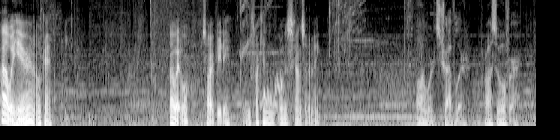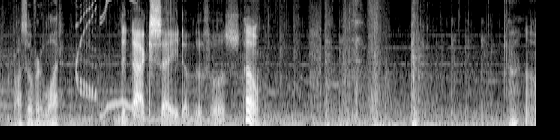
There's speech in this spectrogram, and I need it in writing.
Oh, we're here. Okay. Oh wait, what? Sorry, BD. You fucking want to scan something, mate? Onwards, traveler. Cross over. Cross over to what? The dark side of the force. Oh. Oh.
